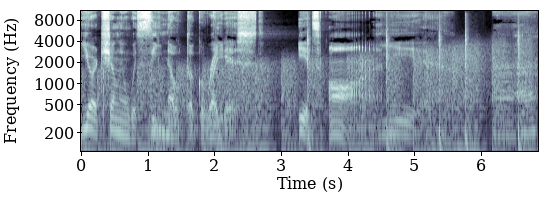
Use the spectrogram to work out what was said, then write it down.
You're chilling with C Note the greatest. It's on. Yeah.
